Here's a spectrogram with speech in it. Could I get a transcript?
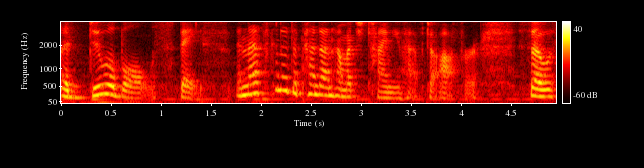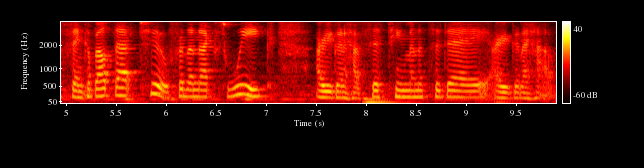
a doable space. And that's going to depend on how much time you have to offer. So think about that too. For the next week, are you going to have 15 minutes a day? Are you going to have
